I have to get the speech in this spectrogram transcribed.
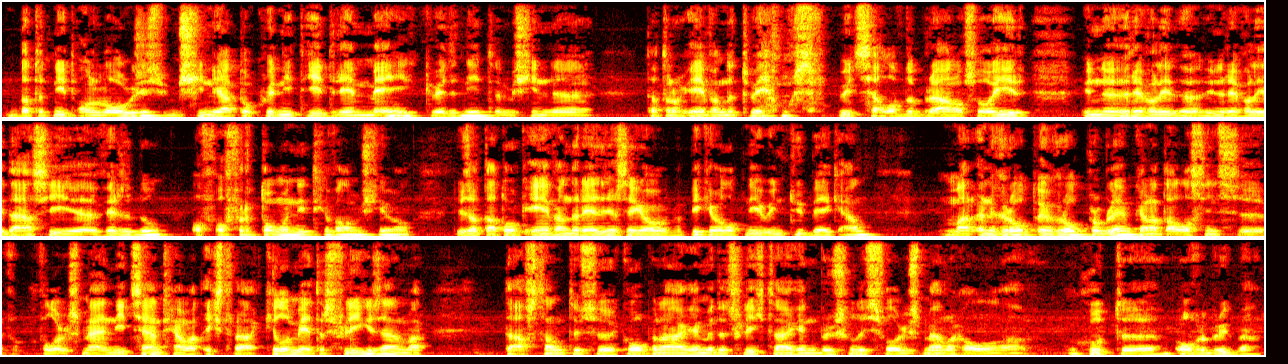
dat het niet onlogisch is. Misschien gaat ook weer niet iedereen mee, ik weet het niet. Misschien dat er nog een van de twee jongens, hetzelfde Bruin of zo, hier hun, hun revalidatie verder doen. Of, of Vertongen in dit geval misschien wel. Dus dat dat ook een van de redenen is, zeggen we pikken wel opnieuw in Tubeek aan. Maar een groot, een groot probleem kan het alleszins uh, volgens mij niet zijn. Het gaan wat extra kilometers vliegen zijn, maar de afstand tussen Kopenhagen met het vliegtuig en Brussel is volgens mij nogal uh, goed uh, overbrugbaar.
